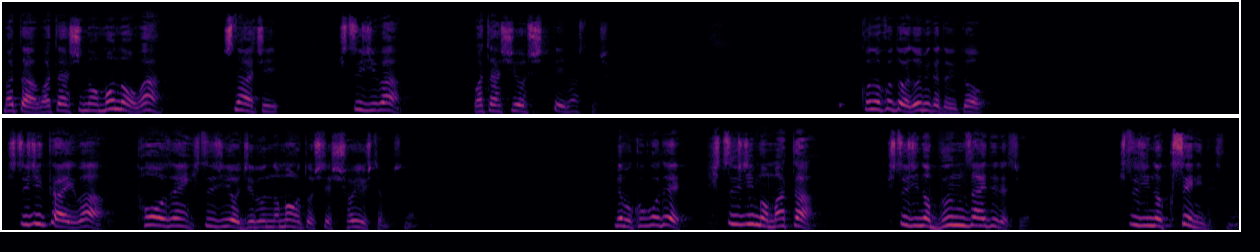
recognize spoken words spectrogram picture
また私のものはすなわち羊は私を知っていますとおっしゃった。このことはどういう意味かというと羊飼いは当然羊を自分のものとして所有してますね。でもここで羊もまた羊の分際でですよ。羊のくせにですね。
